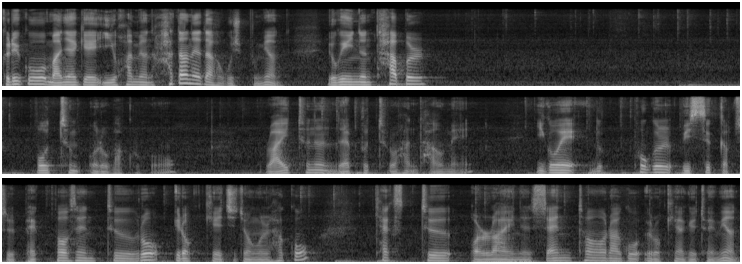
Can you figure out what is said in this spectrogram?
그리고 만약에 이 화면 하단에다 하고 싶으면 여기 있는 top을 bottom으로 바꾸고 right는 left로 한 다음에 이거의 폭을 width 값을 100%로 이렇게 지정을 하고 text align center라고 이렇게 하게 되면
